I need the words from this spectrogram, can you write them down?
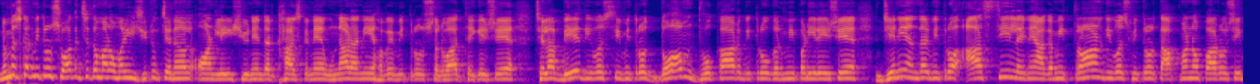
નમસ્કાર મિત્રો, સ્વાગત છે તમારો અમારી યુટ્યુબ ચેનલ ઓનલી શ્યુની અંદર. ખાસ કરીને ઉનાળાની હવે મિત્રો શરૂઆત થઈ ગઈ છે. છેલ્લા બે દિવસથી મિત્રો દોમ ધોકાર મિત્રો ગરમી પડી રહી છે. જેની અંદર મિત્રો આજથી લઈને આગામી ત્રણ દિવસ મિત્રો તાપમાનનો પારો છે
